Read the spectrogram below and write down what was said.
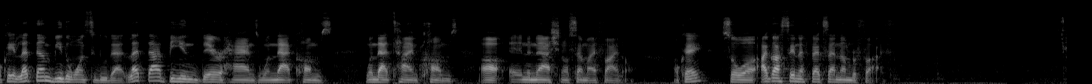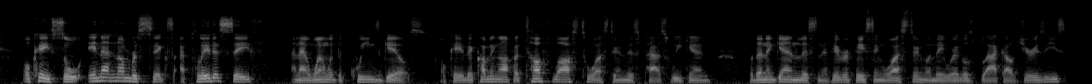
okay let them be the ones to do that let that be in their hands when that comes when that time comes uh, in the national semifinal okay so uh, i got St. FX at number five okay so in at number six i played it safe and i went with the queens Gaels okay they're coming off a tough loss to western this past weekend but then again, listen, if you're ever facing Western when they wear those blackout jerseys,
